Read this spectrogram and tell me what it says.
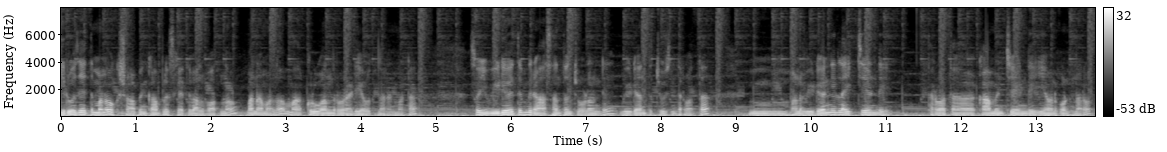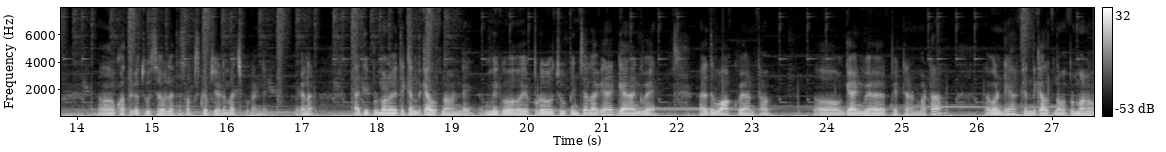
ఈ రోజు అయితే మనం ఒక షాపింగ్ కాంప్లెక్స్కి అయితే వెళ్ళబోతున్నాం. పనామాలో మా క్రూ అందరూ రెడీ అవుతున్నారనమాట సో ఈ వీడియో అయితే మీరు ఆశాంతం చూడండి. వీడియో అంతా చూసిన తర్వాత మన వీడియోని లైక్ చేయండి. తర్వాత కామెంట్ చేయండి. ఏమనుకుంటున్నారో కొత్తగా చూసేవాళ్ళు అయితే సబ్స్క్రైబ్ చేయడం మర్చిపోకండి. ఓకేనా? అయితే ఇప్పుడు మనం అయితే కిందకి వెళ్తున్నామండి మీకు ఎప్పుడు చూపించేలాగే గ్యాంగ్ వే అదే వాక్ వే అంటాం. గ్యాంగ్ వే పెట్టారనమాట అవ్వండి ఆ కిందకి వెళ్తున్నాం. ఇప్పుడు మనం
